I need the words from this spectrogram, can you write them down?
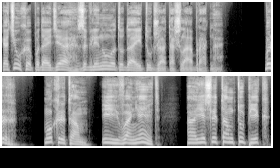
Катюха, подойдя, заглянула туда и тут же отошла обратно. «Бррр, мокрый там и воняет. А если там тупик?»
